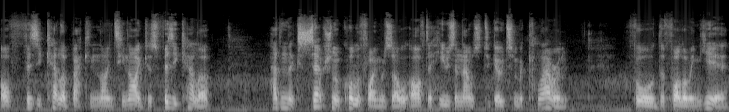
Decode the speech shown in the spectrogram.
of Fisichella back in 99, because Fisichella had an exceptional qualifying result after he was announced to go to McLaren for the following year.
